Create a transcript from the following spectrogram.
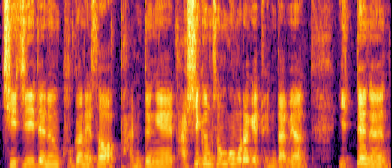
지지되는 구간에서 반등에 다시금 성공을 하게 된다면 이때는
